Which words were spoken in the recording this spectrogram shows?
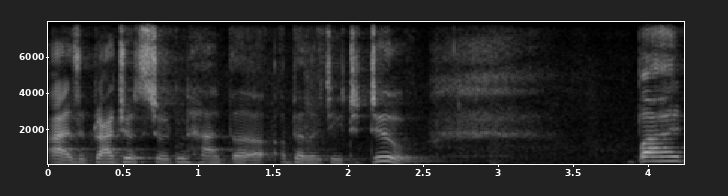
as a graduate student had the ability to do. But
